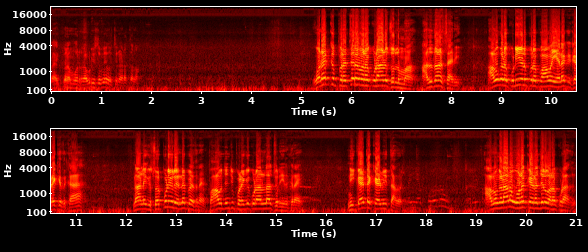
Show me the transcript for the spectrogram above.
மேக்ஸிமம் நம்ம ஒரு ரவுடிசமே வச்சு நடத்தலாம். உனக்கு பிரச்சனை வரக்கூடாதுன்னு சொல்லுமா? அதுதான் சரி. அவங்கள குடியெழுப்புற பாவம் எனக்கு கிடைக்குதுக்கா? நான் இன்னைக்கு சொற்பொழிவில் என்ன பேசுகிறேன் பாவம் செஞ்சு பிழைக்கக்கூடாதுலாம் சொல்லியிருக்கிறேன். நீ கேட்ட கேள்வி தவறு. அவங்களால உனக்கு இடைஞ்சல் வரக்கூடாது.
